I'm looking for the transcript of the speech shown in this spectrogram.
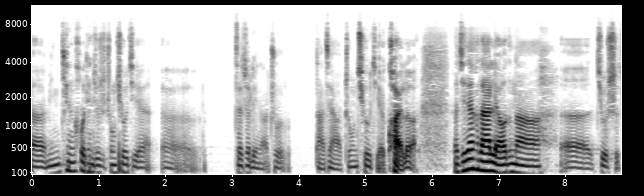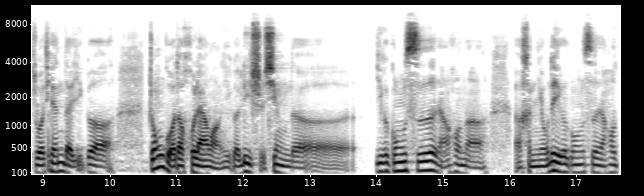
呃，明天后天就是中秋节，呃，在这里呢，祝大家中秋节快乐。那今天和大家聊的呢，呃，就是昨天的一个。中国的互联网一个历史性的一个公司，然后呢，呃，很牛的一个公司，然后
